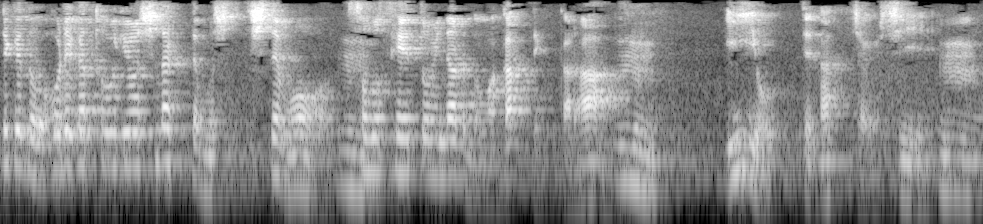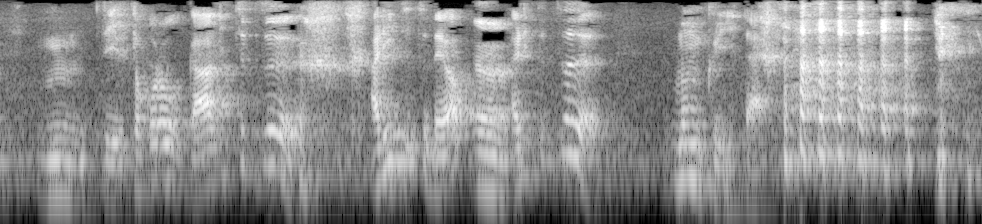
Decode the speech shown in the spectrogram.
だけど、俺が投票しなくてもししても、うんその政党になるの分かってっから、うん。いいよってなっちゃうし、うん。うんっていうところがありつつ、ありつつだよ、うんありつつ、文句言いたい。っ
